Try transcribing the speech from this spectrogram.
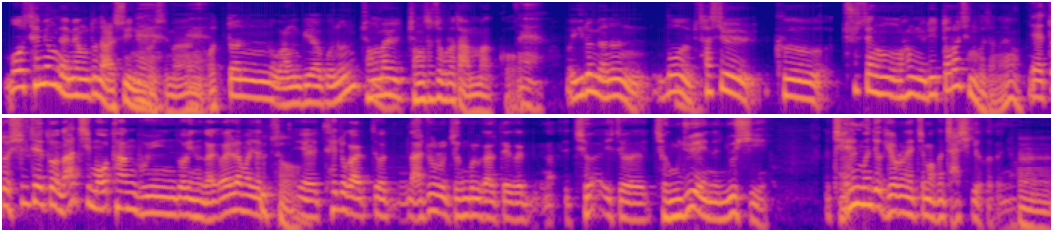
뭐세명네 명도 날 수 있는 예. 거지만 예. 어떤 왕비하고는 정말 정서적으로도 안 맞고 예. 뭐 이러면은 뭐 사실 그 출생 확률이 떨어지는 거잖아요. 예, 또 실제 또 낳지 못한 부인도 있는 거예요. 왜냐하면 그렇죠. 예, 태조가 또 나주를 정벌 갈때그 저, 저 정주에 있는 유씨 제일 먼저 결혼했지만 그건 자식이었거든요. 예.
